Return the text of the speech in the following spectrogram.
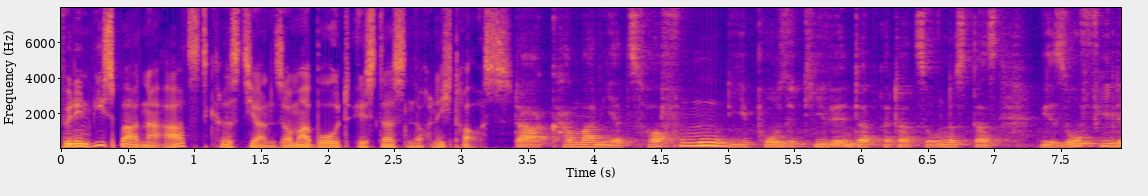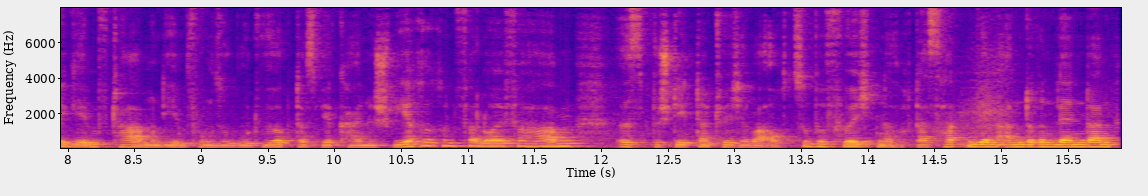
Für den Wiesbadener Arzt Christian Sommerboot ist das noch nicht raus. Da kann man jetzt hoffen. Die positive Interpretation ist, dass wir so viele geimpft haben und die Impfung so gut wirkt, dass wir keine schwereren Verläufe haben. Es besteht natürlich aber auch zu befürchten, auch das hatten wir in anderen Ländern,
